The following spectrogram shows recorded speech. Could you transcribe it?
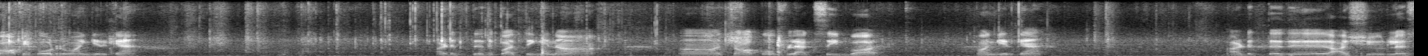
காஃபி பவுட்ரு வாங்கியிருக்கேன். அடுத்தது பார்த்தீங்கன்னா சாக்கோ ஃப்ளாக்ஸீட் பார் வாங்கியிருக்கேன். அடுத்தது அஷ்யூரில்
